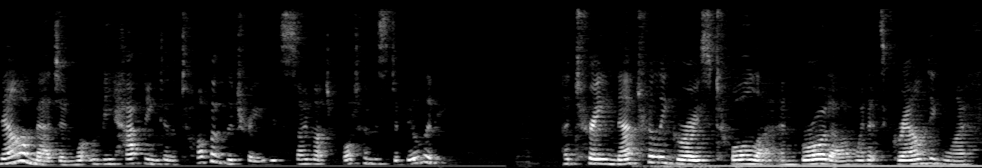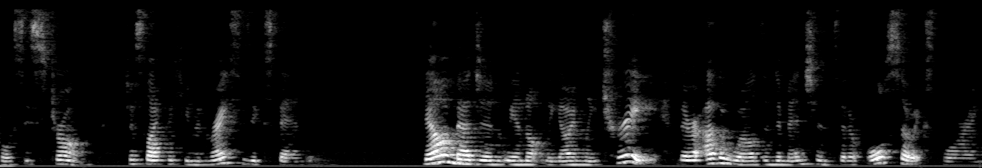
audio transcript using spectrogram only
Now imagine what would be happening to the top of the tree with so much bottom stability. A tree naturally grows taller and broader when its grounding life force is strong, just like the human race is expanding. Now imagine we are not the only tree. There are other worlds and dimensions that are also exploring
